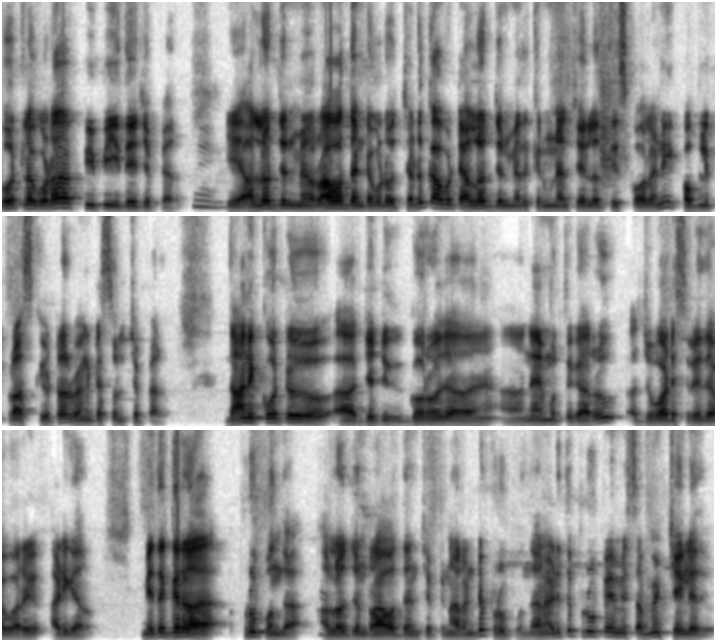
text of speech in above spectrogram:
కోర్టులో కూడా పీపీ ఇదే చెప్పారు. ఈ అల్లు అర్జున్ మేము రావద్దంటే కూడా వచ్చాడు కాబట్టి అల్లు అర్జున్ మీద క్రిమినల్ చర్యలు తీసుకోవాలని పబ్లిక్ ప్రాసిక్యూటర్ వెంకటేశ్వర్లు చెప్పారు. దానికి కోర్టు జడ్జి గౌరవ న్యాయమూర్తి గారు జువాడి శ్రీదేవ్ గారు అడిగారు. మీ దగ్గర ప్రూఫ్ ఉందా? అల్లు అర్జున్ రావద్దని చెప్పినారంటే ప్రూఫ్ ఉంది. అని అడిగితే ప్రూఫ్ ఏమీ సబ్మిట్ చేయలేదు.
